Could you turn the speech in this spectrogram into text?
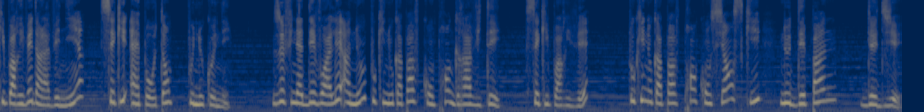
qui peut arriver dans l'avenir, ce qui est important pour nous connaître. Je finis dévoiler à nous pour qu'il nous capable de comprendre gravité, ce qui peut arriver, pour qu'il nous capable de prendre conscience qui nous dépend de Dieu.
